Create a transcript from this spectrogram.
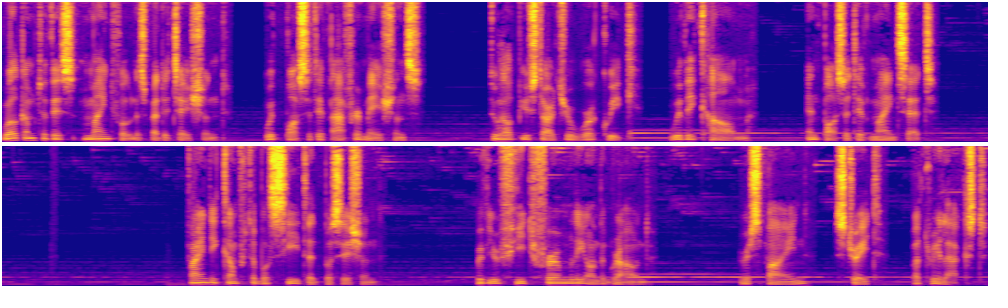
Welcome to this mindfulness meditation with positive affirmations to help you start your work week with a calm and positive mindset. Find a comfortable seated position with your feet firmly on the ground, your spine straight but relaxed,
